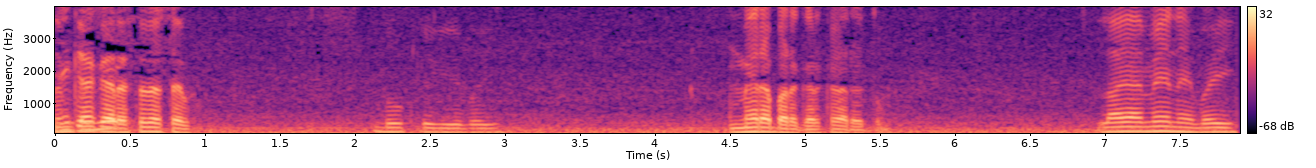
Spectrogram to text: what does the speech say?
तुम क्या कर रहे हो सदर साहब? भूख लगी है भाई। मेरा बर्गर खा रहे हो तुम। लाया मैंने भाई।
